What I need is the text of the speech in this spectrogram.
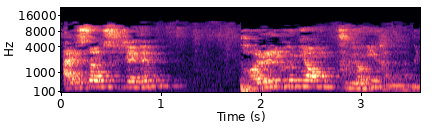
알선수재는 벌금형 구형이 가능합니다.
